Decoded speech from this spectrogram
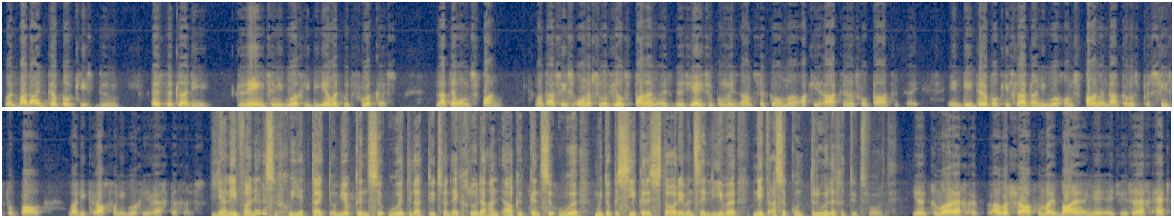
Want wat daai druppeltjies doen is dit laat die lens in die oog, die een wat moet fokus, laat hy ontspan. Want as jy onder soveel spanning is, dis jy hoekom mens dan sukkel om 'n akkurate resultaat te kry en die druppeltjies laat dan die oog ontspan en dan kan ons presies bepaal wat die krag van die oog hier regtig is. Janie, wanneer is 'n goeie tyd om jou kind se oë te laat toets? Want ek glo dat aan elke kind se oë moet op 'n sekere stadium in sy lewe net as 'n kontrole getoets word. Heeltemal reg. Ouers vra vir my baie en jy jy's reg. Ek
